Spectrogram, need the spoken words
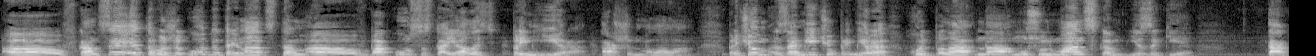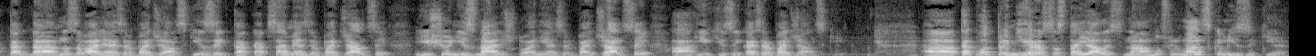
А, в конце этого же года, 13-м, а, в Баку состоялась премьера Аршин Малалан. Причем, замечу, премьера хоть была на мусульманском языке, так тогда называли азербайджанский язык, так как сами азербайджанцы еще не знали, что они азербайджанцы, а их язык азербайджанский. А, так вот, премьера состоялась на мусульманском языке,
